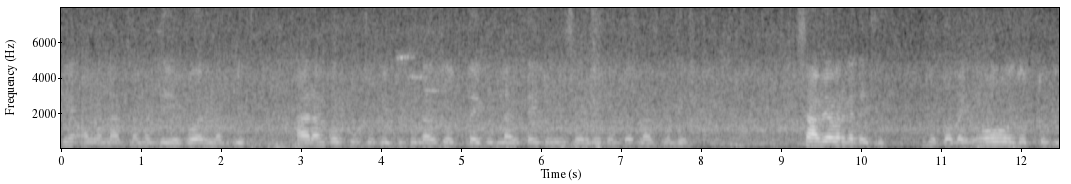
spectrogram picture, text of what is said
की अमरनाथमध्ये वर नक्कीच. आराम कर खूप झोप येते तुला. झोपत आहे गुड नाईट आहे तुम्ही सर्व कोणत्या क्लासमध्ये सहाव्या वर्गात आहे ती. झोपा बाई. हो झोपतो की.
